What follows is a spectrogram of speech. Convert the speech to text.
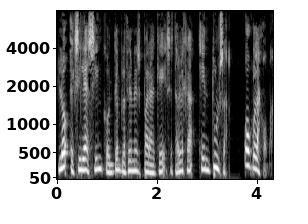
lo exilia sin contemplaciones para que se establezca en Tulsa, Oklahoma.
